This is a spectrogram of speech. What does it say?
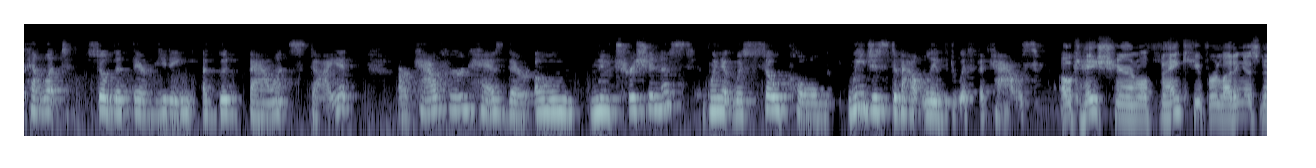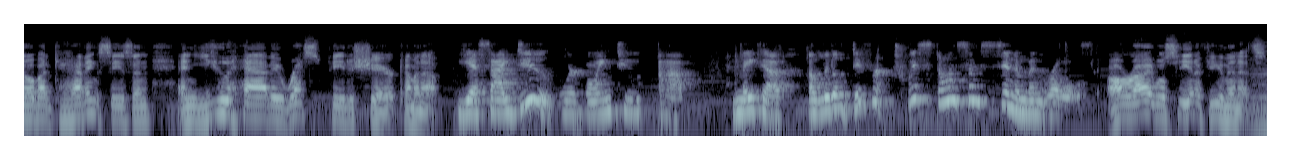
pellet so that they're getting a good balanced diet. Our cow herd has their own nutritionist. When it was so cold, we just about lived with the cows. Okay, Sharon. Well, thank you for letting us know about calving season. And you have a recipe to share coming up. Yes, I do. We're going to uh, make a, a little different twist on some cinnamon rolls. All right, we'll see you in a few minutes.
